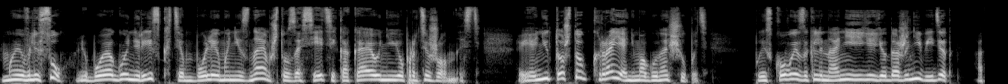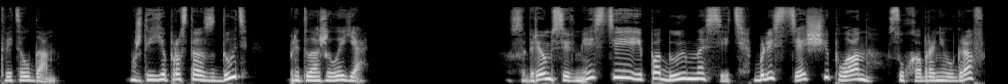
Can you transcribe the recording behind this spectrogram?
«Мы в лесу, любой огонь — риск, тем более мы не знаем, что за сеть и какая у нее протяженность. Я не то что края не могу нащупать. Поисковые заклинания ее даже не видят», — ответил Дан. «Может, ее просто сдуть?» — предложила я. «Соберемся вместе и подуем на сеть. Блестящий план», — сухо обронил граф.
